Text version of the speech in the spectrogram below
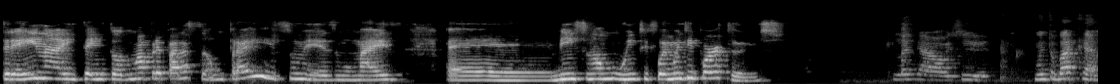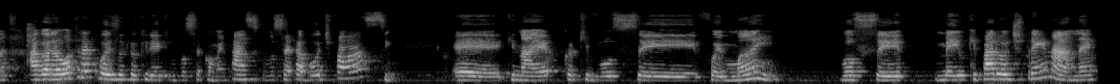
treina e tem toda uma preparação para isso mesmo, mas é, me ensinou muito e foi muito importante. Legal, Gi. Muito bacana. Agora, outra coisa que eu queria que você comentasse, que você acabou de falar assim, é, que na época que você foi mãe, você meio que parou de treinar, né?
